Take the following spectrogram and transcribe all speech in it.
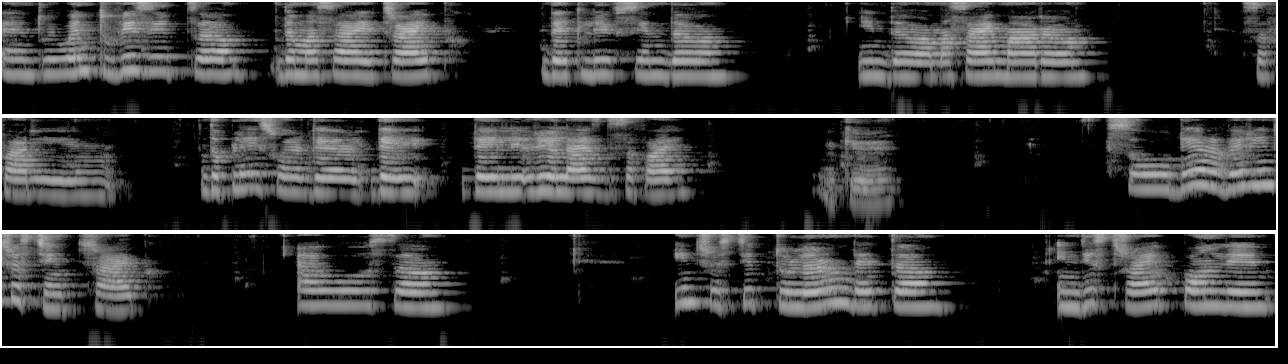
And we went to visit uh, the Maasai tribe that lives in the in the Masai Mara safari, the place where they they they li- realized the safari. Okay. So they are a very interesting tribe. I was um, interested to learn that um, in this tribe only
